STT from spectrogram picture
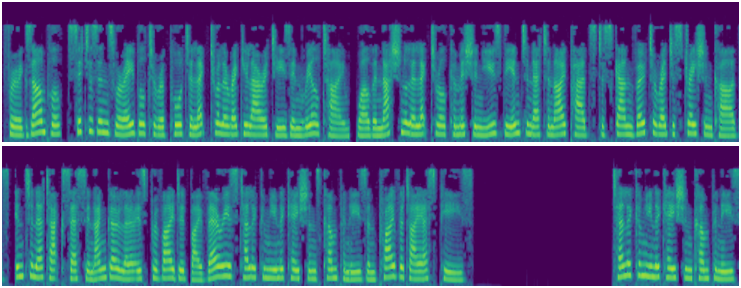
For example, citizens were able to report electoral irregularities in real time, while the National Electoral Commission used the Internet and iPads to scan voter registration cards. Internet access in Angola is provided by various telecommunications companies and private ISPs. Telecommunication companies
